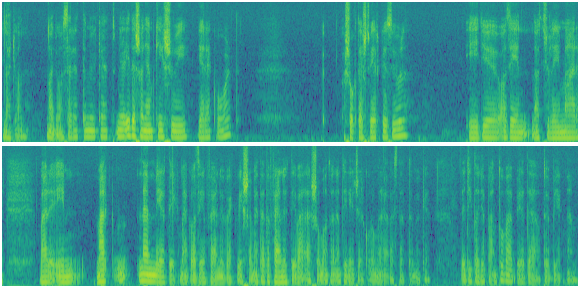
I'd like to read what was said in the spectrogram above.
Nagyon, nagyon szerettem őket. Mivel édesanyám késői gyerek volt, a sok testvér közül, így az én nagyszüleim már, már én már nem élték meg az én felnővekvésemet, tehát a felnőtté válásomat, hanem tínédzser koromban elvesztettem őket egyik nagyapám tovább él, de a többiek nem.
